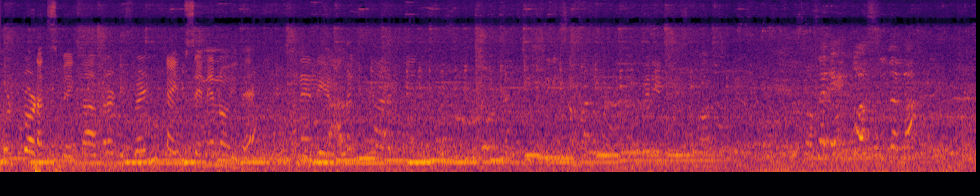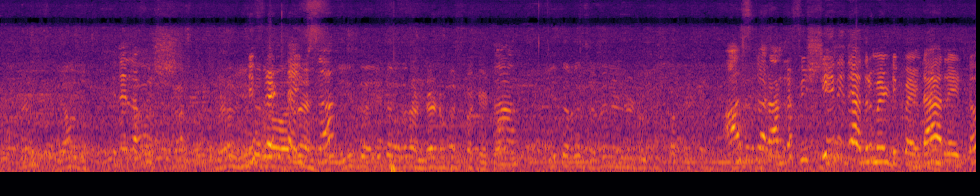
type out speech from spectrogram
ಫುಡ್ ಪ್ರಾಡಕ್ಟ್ಸ್ ಬೇಕಾ? ಆ ಥರ ಡಿಫ್ರೆಂಟ್ ಟೈಪ್ಸ್ ಏನೇನೋ ಇದೆ. ಮನೆಯಲ್ಲಿ ಅಲಂಕಾರಕ್ಕೆ ಇದೆಲ್ಲ ಫಿಶ್ ಡಿಫ್ರೆಂಟ್ ಟೈಪ್ಸಾ ಆಸ್ಕರ್ ಅಂದರೆ ಫಿಶ್ ಏನಿದೆ ಅದ್ರ ಮೇಲೆ ಡಿಪೆಂಡಾ ರೇಟು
